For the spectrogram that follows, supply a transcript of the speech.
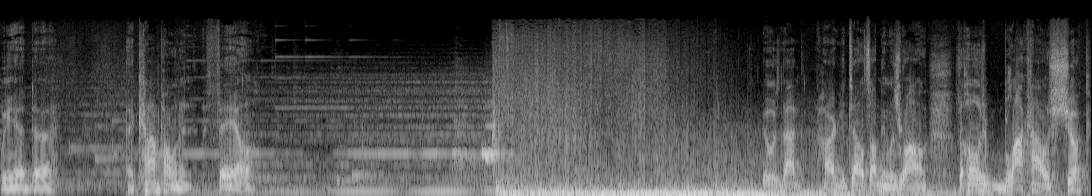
we had uh, a component fail. It was not hard to tell something was wrong. The whole blockhouse shook,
